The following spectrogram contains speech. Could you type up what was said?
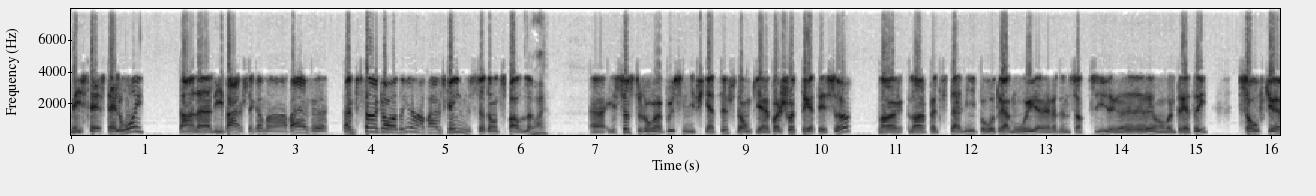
Mais c'était loin dans la, les pages. C'était comme en page... un petit encadré en page 15, ce dont tu parles là. Ouais. et ça, c'est toujours un peu significatif. Donc, il n'y avait pas le choix de traiter ça leur, leur petit ami pour tramway avait fait une sortie, euh, on va le traiter. Sauf que,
